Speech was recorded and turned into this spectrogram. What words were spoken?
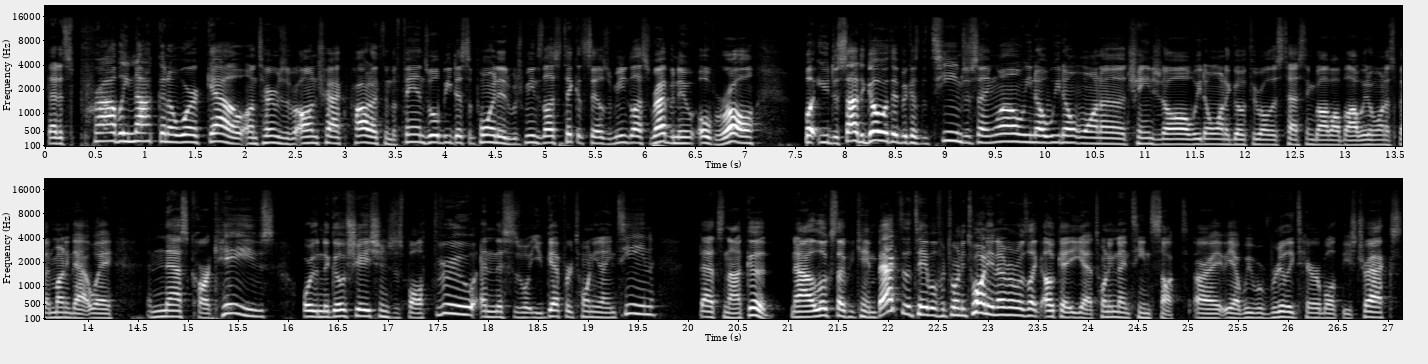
that it's probably not going to work out on terms of on track product and the fans will be disappointed which means less ticket sales which means less revenue overall but you decide to go with it because the teams are saying, well, you know, we don't want to change it all. We don't want to go through all this testing, blah, blah, blah. We don't want to spend money that way. And NASCAR caves or the negotiations just fall through, and this is what you get for 2019. That's not good. Now it looks like we came back to the table for 2020, and everyone was like, okay, yeah, 2019 sucked. All right, yeah, we were really terrible at these tracks.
